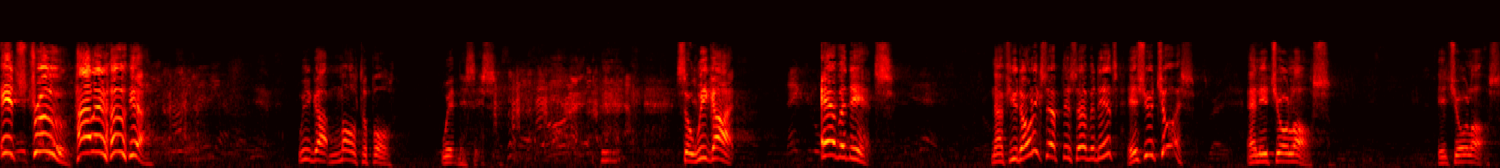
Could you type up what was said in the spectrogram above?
it's true. Hallelujah. We got multiple witnesses. So we got evidence. Now, if you don't accept this evidence, it's your choice. And it's your loss. It's your loss.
